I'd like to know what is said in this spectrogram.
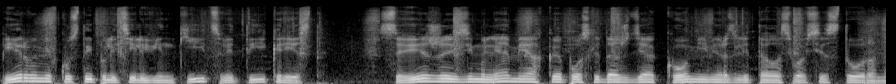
Первыми в кусты полетели венки, цветы и крест – Свежая земля, мягкая после дождя, комьями разлеталась во все стороны.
